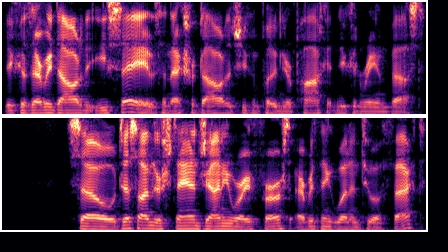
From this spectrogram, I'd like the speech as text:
because every dollar that you save is an extra dollar that you can put in your pocket and you can reinvest. So just understand January 1st, everything went into effect.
